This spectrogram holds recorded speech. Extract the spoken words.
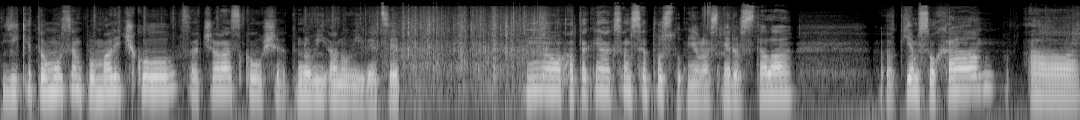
díky tomu jsem pomaličku začala zkoušet nové a nové věci. No a tak nějak jsem se postupně vlastně dostala k těm sochám a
